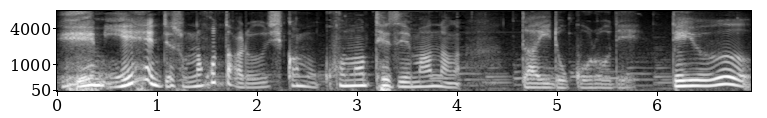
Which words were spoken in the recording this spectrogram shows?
えー、見えへんってそんなことある？しかもこの手狭な台所でっていう。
